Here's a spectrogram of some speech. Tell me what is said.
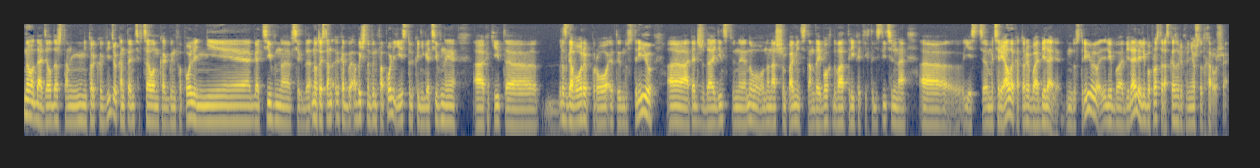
Ну да, дело даже там не только в видеоконтенте, в целом как бы инфополе негативно всегда... Ну то есть как бы обычно в инфополе есть только негативные а, какие-то разговоры про эту индустрию. А, опять же, да, единственные, ну на нашем памяти там, дай бог, два-три каких-то действительно а, есть материала, которые бы обеляли индустрию, либо обеляли, либо просто рассказывали про нее что-то хорошее.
